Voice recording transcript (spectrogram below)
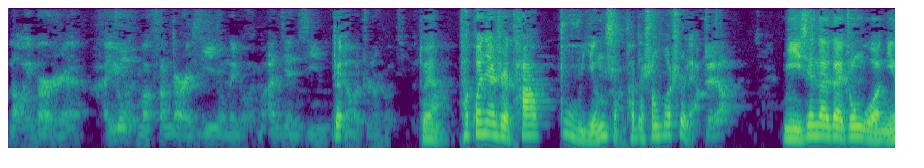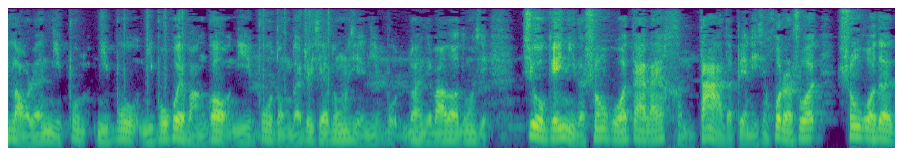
老一辈的人还用什么翻盖机，用那种什么按键机，对没有智能手机。对啊，它关键是它不影响他的生活质量。对的，你现在在中国，你老人你不你不你不会网购，你不懂得这些东西，你不乱七八糟的东西，就给你的生活带来很大的便利性，或者说生活的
